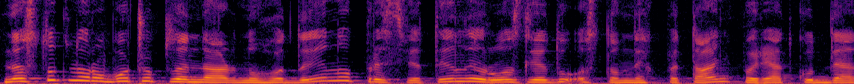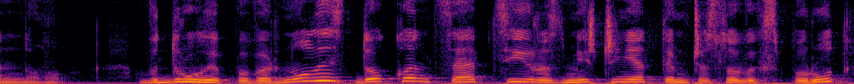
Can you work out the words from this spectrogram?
Наступну робочу пленарну годину присвятили розгляду основних питань порядку денного. Вдруге повернулись до концепції розміщення тимчасових споруд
